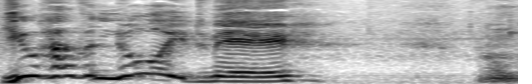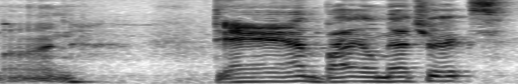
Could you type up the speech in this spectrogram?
You have annoyed me. Hold on. Damn, biometrics.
